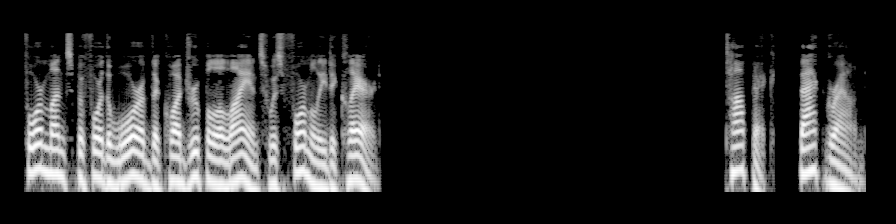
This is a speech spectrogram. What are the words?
four months before the War of the Quadruple Alliance was formally declared. Background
